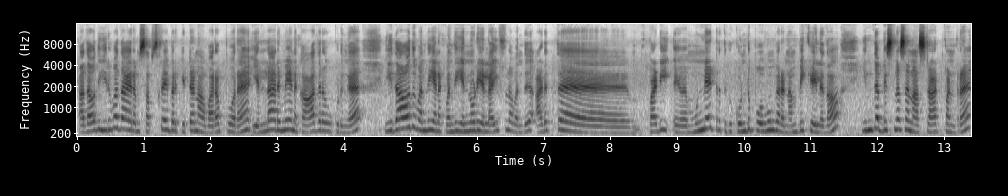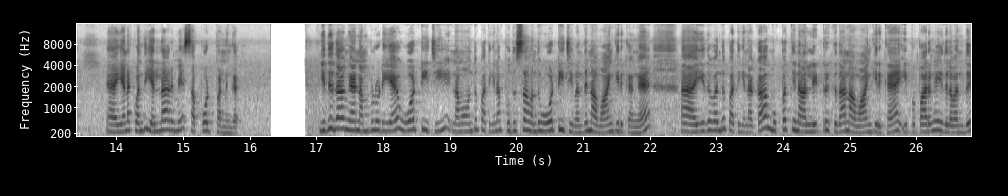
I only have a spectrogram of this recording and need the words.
அதாவது இருபதாயிரம் சப்ஸ்கிரைபர் கிட்ட நான் வரப்போகிறேன் எல்லாருமே எனக்கு ஆதரவு கொடுங்க. இதாவது வந்து எனக்கு வந்து என்னுடைய லைஃப்பில் வந்து அடுத்த படி முன்னேற்றத்துக்கு கொண்டு போகுங்கிற நம்பிக்கையில் தான் இந்த பிஸ்னஸை நான் ஸ்டார்ட் பண்ணுறேன் எனக்கு வந்து எல்லாருமே சப்போர்ட் பண்ணுங்கள் இதுதாங்க நம்மளுடைய ஓடிஜி நம்ம வந்து பார்த்திங்கன்னா புதுசாக வந்து ஓடிஜி வந்து நான் வாங்கியிருக்கேங்க. இது வந்து பார்த்திங்கனாக்கா முப்பத்தி நாலு லிட்டருக்கு தான் நான் வாங்கியிருக்கேன். இப்போ பாருங்கள் இதில் வந்து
